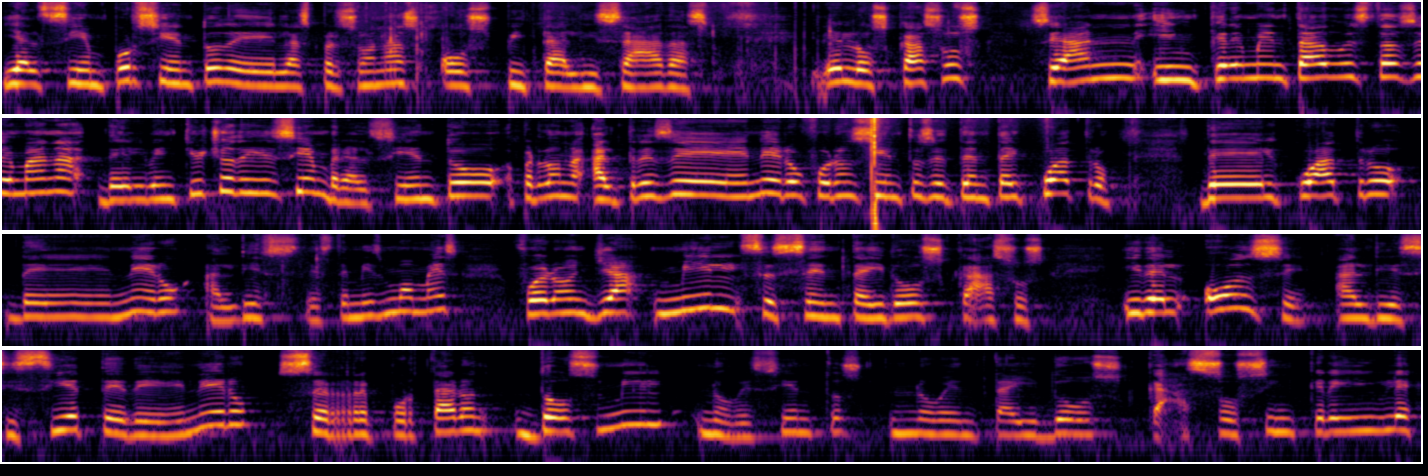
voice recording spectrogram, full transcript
y al 100% de las personas hospitalizadas. Los casos se han incrementado esta semana del 28 de diciembre al, 100, perdón, al 3 de enero fueron 174. Del 4 de enero al 10 de este mismo mes fueron ya 1062 casos y del 11 al 17 de enero se reportaron 2.992 casos. Increíble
